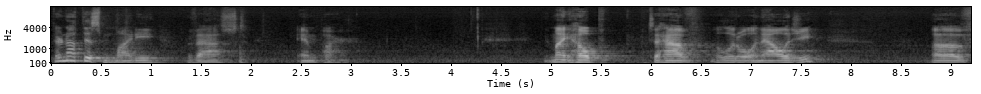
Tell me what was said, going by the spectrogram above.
They're not this mighty, vast empire. It might help to have a little analogy of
